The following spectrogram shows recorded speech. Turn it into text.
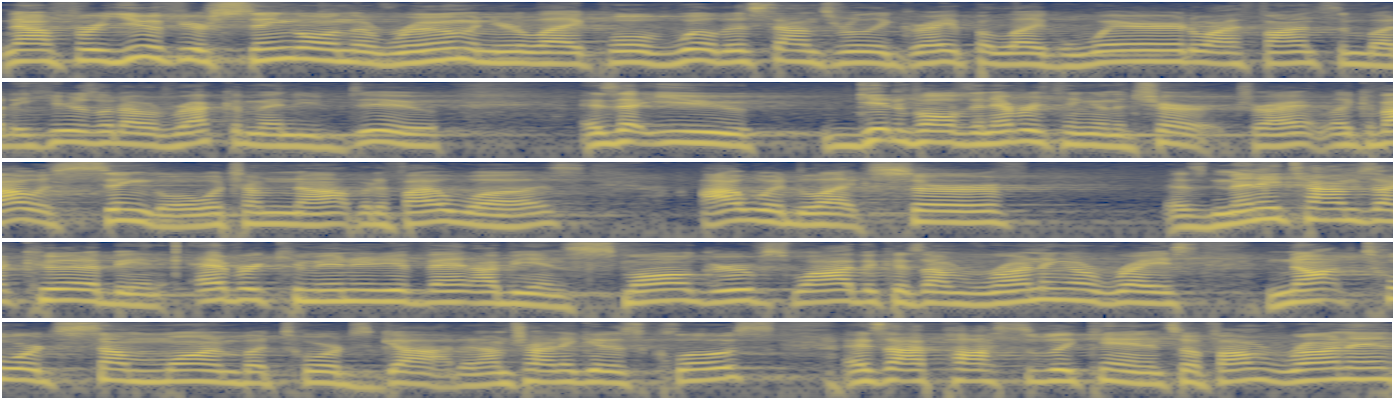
Now, for you, if you're single in the room and you're like, well, Will, this sounds really great, but like, where do I find somebody? Here's what I would recommend you do is that you get involved in everything in the church, right? Like, if I was single, which I'm not, but if I was, I would like serve as many times I could. I'd be in every community event. I'd be in small groups. Why? Because I'm running a race not towards someone, but towards God. And I'm trying to get as close as I possibly can. And so if I'm running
